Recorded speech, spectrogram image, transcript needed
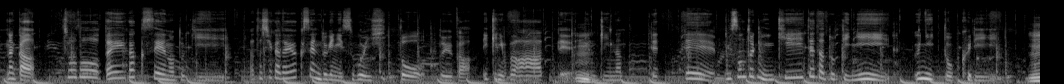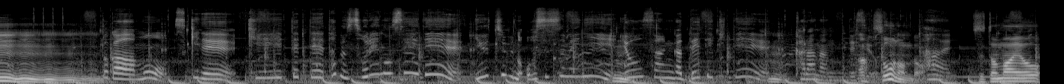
うん。なんかちょうど大学生の時私が大学生の時にすごいヒットというか一気にバーって人気になってっでその時に聞いてた時にウニと栗うんうんうんうんうん。とかも好きで聞いてて多分それのせいで YouTube のおすすめうん。にりょうさんが出てきてうん。からなんですよ、あそうなんだ。はい。ずっと前を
